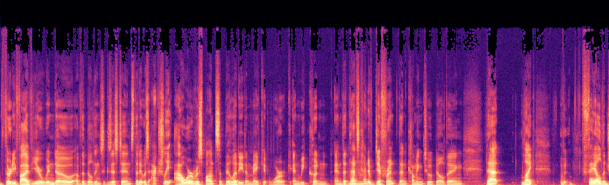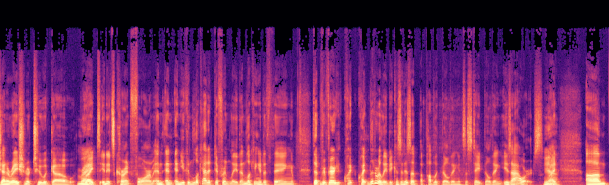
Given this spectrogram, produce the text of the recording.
35 year window of the building's existence that it was actually our responsibility to make it work, and we couldn't, and that that's mm-hmm. kind of different than coming to a building that like failed a generation or two ago, right. right. in its current form, and, and and you can look at it differently than looking at a thing that very quite quite literally because it is a, a public building, it's a state building, is ours, yeah. right? Um,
